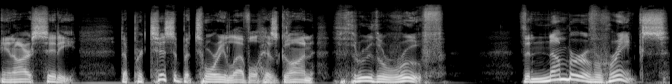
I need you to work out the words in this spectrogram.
in our city, the participatory level has gone through the roof. The number of rinks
